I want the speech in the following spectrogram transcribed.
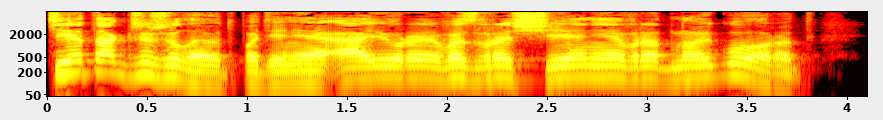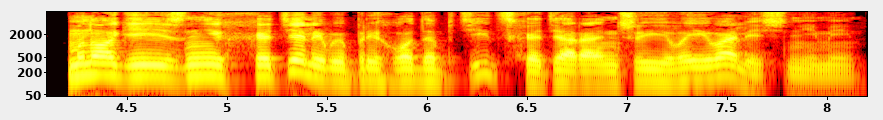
Те также желают падения Аюры, возвращения в родной город. Многие из них хотели бы прихода птиц, хотя раньше и воевали с ними.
